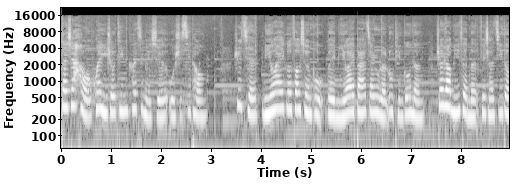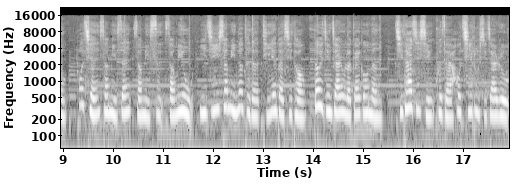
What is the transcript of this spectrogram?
大家好，欢迎收听科技美学，我是西彤。日前，米 UI 官方宣布为米 UI 八加入了录屏功能，这让米粉们非常激动。目前，小米三、小米四、小米五以及小米 Note 的体验版系统都已经加入了该功能，其他机型会在后期陆续加入。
